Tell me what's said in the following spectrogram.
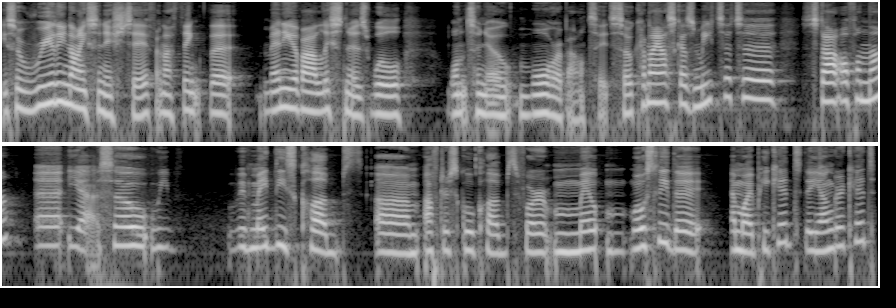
it's a really nice initiative and I think that many of our listeners will want to know more about it. So, can I ask Asmita to start off on that? Uh, yeah. So we've we've made these clubs, um, after school clubs for mo- mostly the MYP kids, the younger kids,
